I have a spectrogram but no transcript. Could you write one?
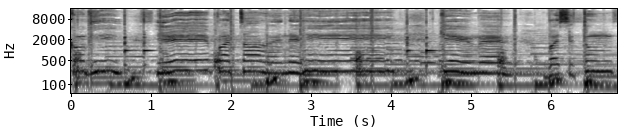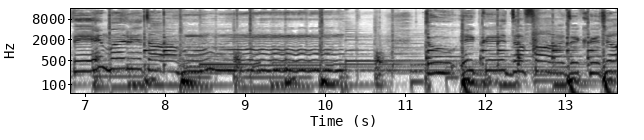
को भी ये पता नहीं कि मैं बस तुम पे मरता हूँ। तू एक दफ़ा दिख जाए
